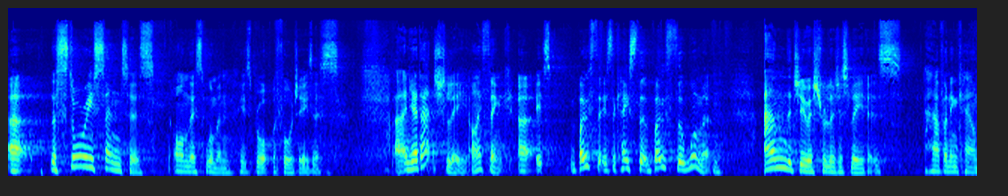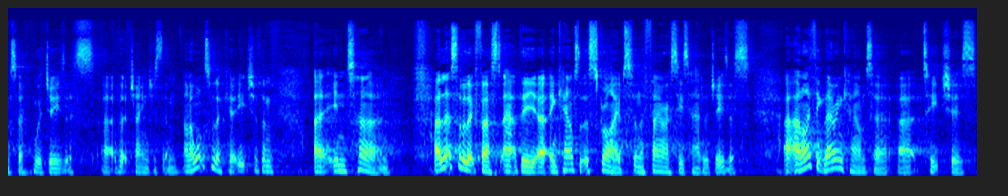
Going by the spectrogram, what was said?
Uh, the story centres on this woman who's brought before Jesus. Uh, and yet, actually, I think it's, both, it's the case that both the woman and the Jewish religious leaders have an encounter with Jesus uh, that changes them. And I want to look at each of them uh, in turn. Uh, let's have a look first at the uh, encounter that the scribes and the Pharisees had with Jesus. and I think their encounter teaches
